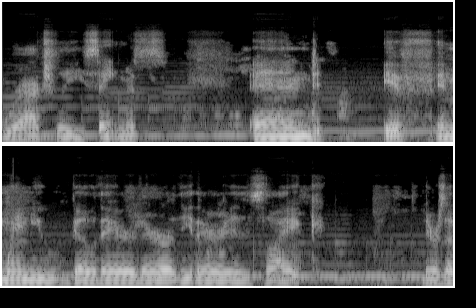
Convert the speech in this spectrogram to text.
were actually Satanists, and if and when you go there, there are the there is like there's a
